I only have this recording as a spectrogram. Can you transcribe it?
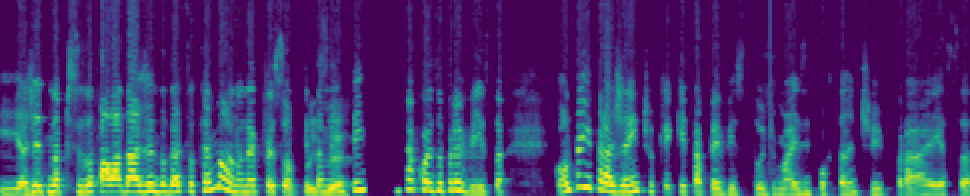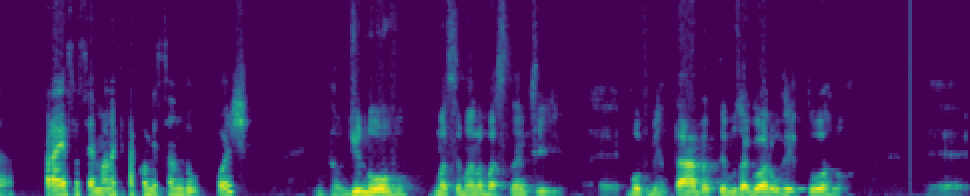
e a gente ainda precisa falar da agenda dessa semana, né, professor? Porque pois também é. tem muita coisa prevista. Conta aí para gente o que está previsto de mais importante para essa, essa semana que está começando hoje. Então, de novo, uma semana bastante é, movimentada. Temos agora o retorno é,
